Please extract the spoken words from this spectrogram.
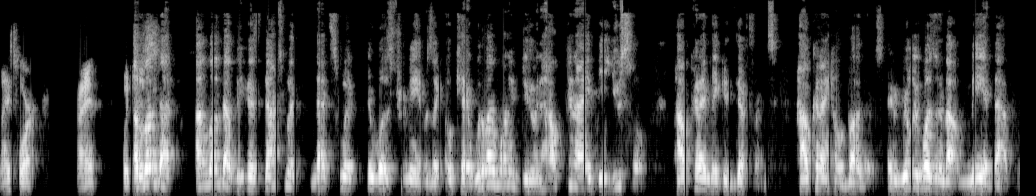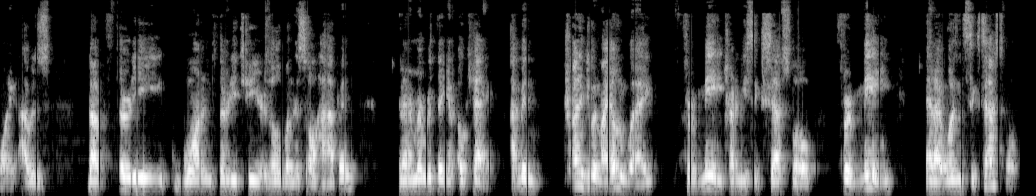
nice work. Right. Which I is, love that. I love that because that's what that's what it was for me. It was like, okay, what do I want to do and how can I be useful? How can I make a difference? How can I help others? It really wasn't about me at that point. I was about 31, 32 years old when this all happened. And I remember thinking, okay, I've been trying to do it my own way for me, trying to be successful for me, and I wasn't successful.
